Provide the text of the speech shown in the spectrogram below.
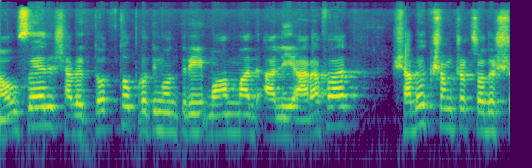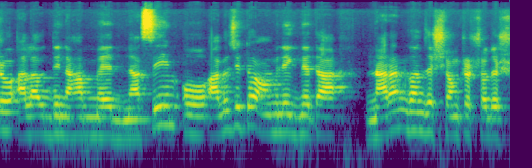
নওফেল, সাবেক তথ্য প্রতিমন্ত্রী মোহাম্মদ আলী আরাফাত, সাবেক সংসদ সদস্য আলাউদ্দিন আহমেদ নাসিম ও আলোচিত আওয়ামী লীগ নেতা নারায়ণগঞ্জের সংসদ সদস্য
